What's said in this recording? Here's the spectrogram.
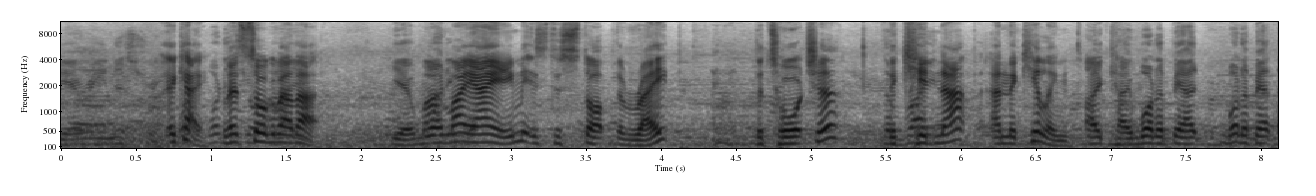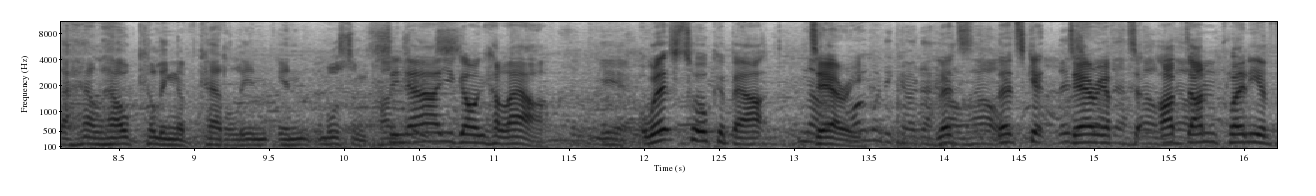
dairy industry? Okay, What is let's talk about that. Yeah, My, my aim is to stop the rape, the torture, the, rape- kidnap and the killing. Okay, what about what about the halal killing of cattle in, in Muslim countries? See now you're going halal. Yeah. Well, let's talk about No, dairy. I want to go to let's halal. let's get Let's dairy off. to. I've done plenty of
